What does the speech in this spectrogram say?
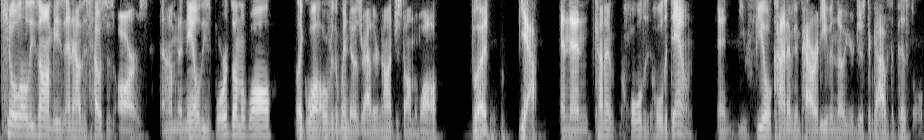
killed all these zombies, and now this house is ours, and I'm gonna nail these boards on the wall, like wall over the windows rather, not just on the wall. But yeah, and then kind of hold it, hold it down, and you feel kind of empowered, even though you're just a guy with a pistol.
